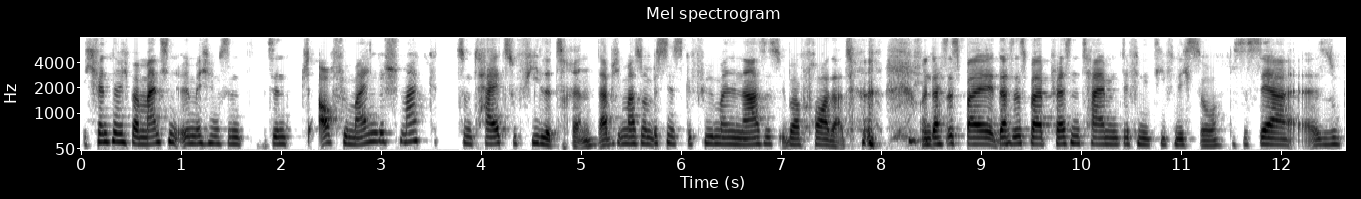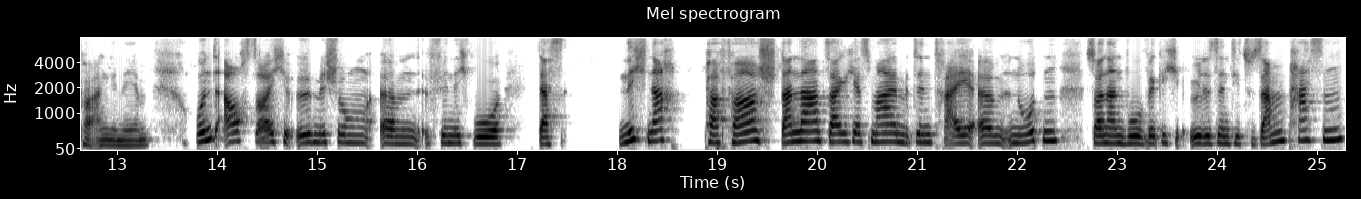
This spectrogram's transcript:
ich finde nämlich bei manchen Ölmischungen sind, sind auch für meinen Geschmack zum Teil zu viele drin. Da habe ich immer so ein bisschen das Gefühl, meine Nase ist überfordert. Und das ist bei, das ist bei Present Time definitiv nicht so. Das ist sehr äh, super angenehm. Und auch solche Ölmischungen ähm, finde ich, wo das nicht nach Parfum-Standard, sage ich jetzt mal, mit den drei ähm, Noten, sondern wo wirklich Öle sind, die zusammenpassen.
